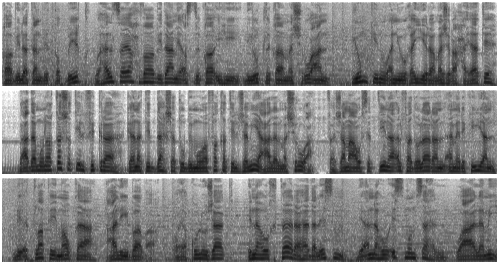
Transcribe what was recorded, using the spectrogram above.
قابلة للتطبيق؟ وهل سيحظى بدعم أصدقائه ليطلق مشروعا يمكن أن يغير مجرى حياته؟ بعد مناقشة الفكرة كانت الدهشة بموافقة الجميع على المشروع فجمعوا ستين ألف دولارا أمريكيا لإطلاق موقع علي بابا. ويقول جاك إنه اختار هذا الاسم لأنه اسم سهل وعالمي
